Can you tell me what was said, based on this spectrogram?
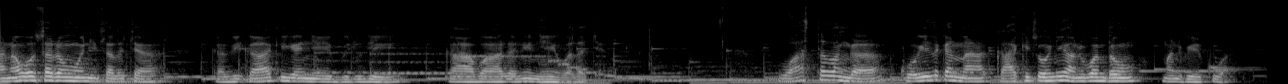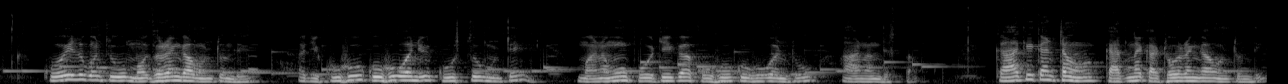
అనవసరం అని తలచ కవి కాకి అనే బిరుదే కావాలని నే వలచ. వాస్తవంగా కోయిల కన్నా కాకితోనే అనుబంధం మనకు ఎక్కువ. కోయిల గొంతు మధురంగా ఉంటుంది. అది కుహు కుహు అని కూస్తూ ఉంటే మనము పోటీగా కుహు కుహు అంటూ ఆనందిస్తాం. కాకి కంఠం కర్ణ కఠోరంగా ఉంటుంది.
